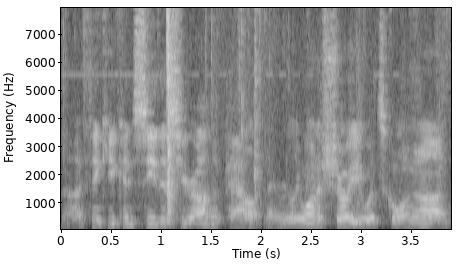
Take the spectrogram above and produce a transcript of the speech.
Now, I think you can see this here on the palette, and I really want to show you what's going on.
